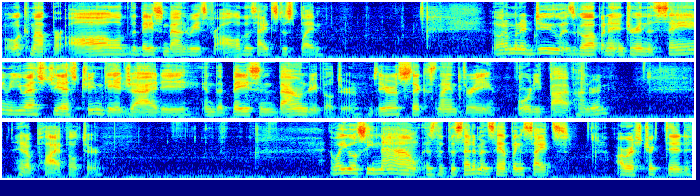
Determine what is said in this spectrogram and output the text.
What will come up are all of the basin boundaries for all of the sites displayed. Now what I'm going to do is go up and enter in the same USGS stream gauge ID in the basin boundary filter 0693 4500 hit apply filter. And what you'll see now is that the sediment sampling sites are restricted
